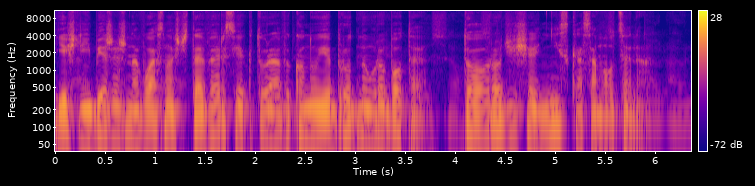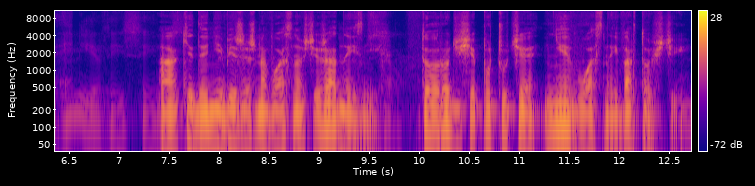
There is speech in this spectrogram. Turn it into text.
Jeśli bierzesz na własność tę wersję, która wykonuje brudną robotę, to rodzi się niska samoocena. A kiedy nie bierzesz na własność żadnej z nich, to rodzi się poczucie niewłasnej wartości,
